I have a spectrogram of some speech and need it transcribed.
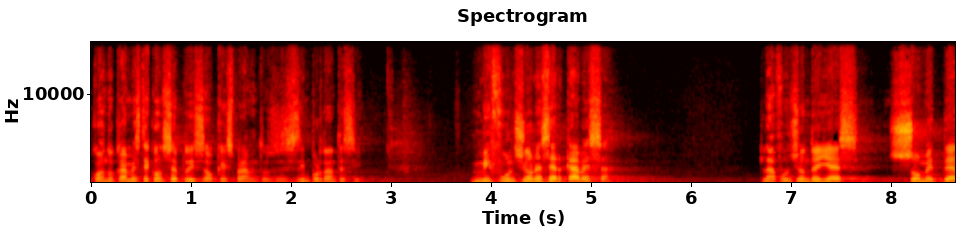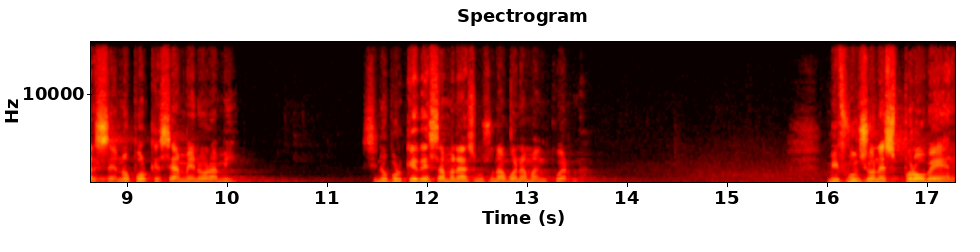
Cuando cambia este concepto, dices, ok, espérame, entonces es importante, sí. Mi función es ser cabeza. La función de ella es someterse, no porque sea menor a mí, sino porque de esa manera hacemos una buena mancuerna. Mi función es proveer,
